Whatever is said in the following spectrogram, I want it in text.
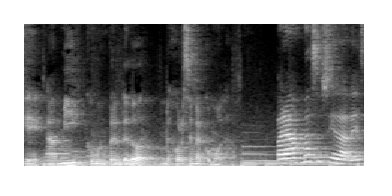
que a mí como emprendedor mejor se me acomoda? Para ambas sociedades,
